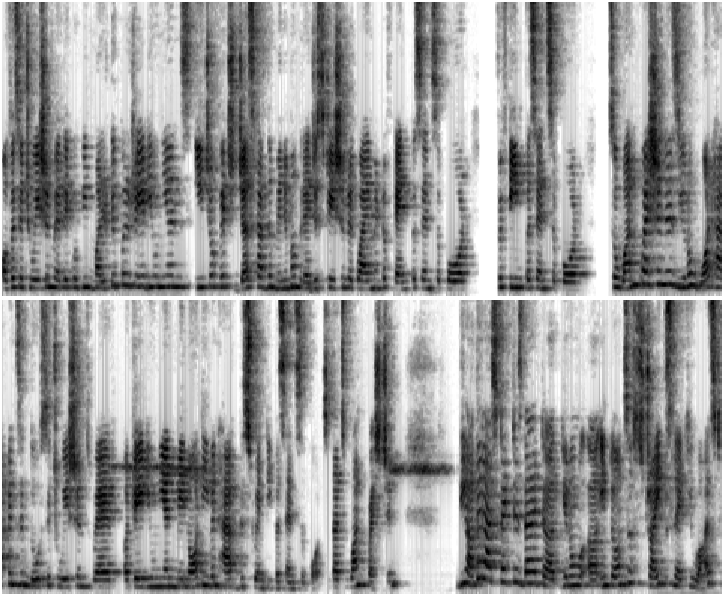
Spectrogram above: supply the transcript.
of a situation where there could be multiple trade unions each of which just have the minimum registration requirement of 10% support 15% support. So one question is you know what happens in those situations where a trade union may not even have this 20% support? So that's one question. The other aspect is that uh, you know uh, in terms of strikes like you asked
